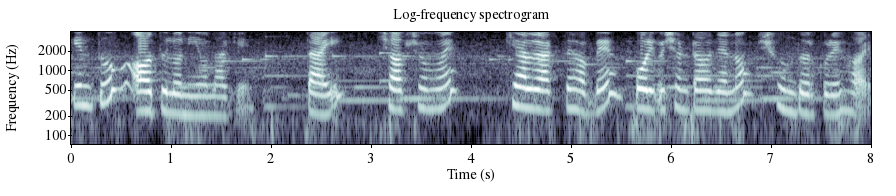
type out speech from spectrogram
কিন্তু অতুলনীয় লাগে। তাই সবসময় খেয়াল রাখতে হবে, পরিবেশনটাও যেন সুন্দর করে হয়।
